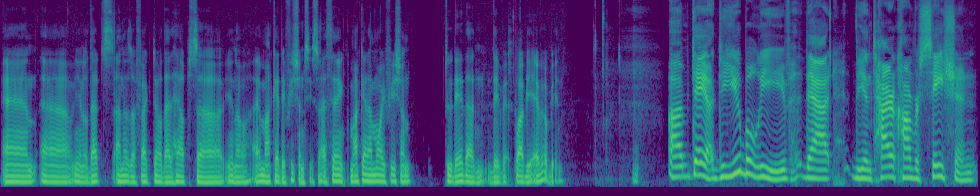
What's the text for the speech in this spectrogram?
And uh, you know that's another factor that helps uh, you know market efficiency. So I think market are more efficient today than they've probably ever been. Um, Deiya, do you believe that the entire conversation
